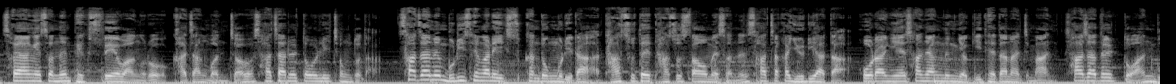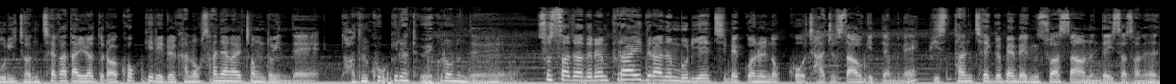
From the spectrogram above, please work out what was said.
서양에서는 백수의 왕으로 가장 먼저 사자를 떠올릴 정도다. 사자는 무리 생활에 익숙한 동물이라 다수 대 다수 싸움에서는 사자가 유리하다. 호랑이의 사냥 능력이 대단하지만 사자들 또한 무리 전체가 달려들어 코끼리를 간혹 사냥할 정도인데 다들 코끼리한테 왜 그러는데? 숫사자들은 프라이드라는 무리의 지배권을 놓고 자주 싸우기 때문에 비슷 한 체급의 맹수와 싸우는 데 있어서는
